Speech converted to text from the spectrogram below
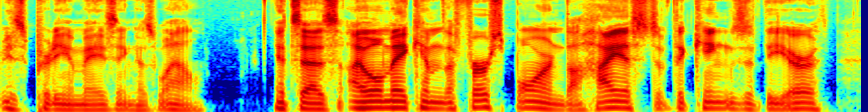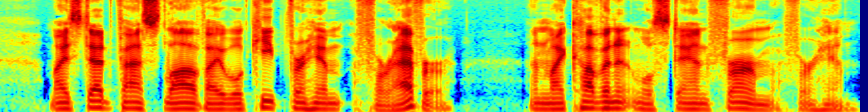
is pretty amazing as well. It says, I will make him the firstborn, the highest of the kings of the earth. My steadfast love I will keep for him forever, and my covenant will stand firm for him.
